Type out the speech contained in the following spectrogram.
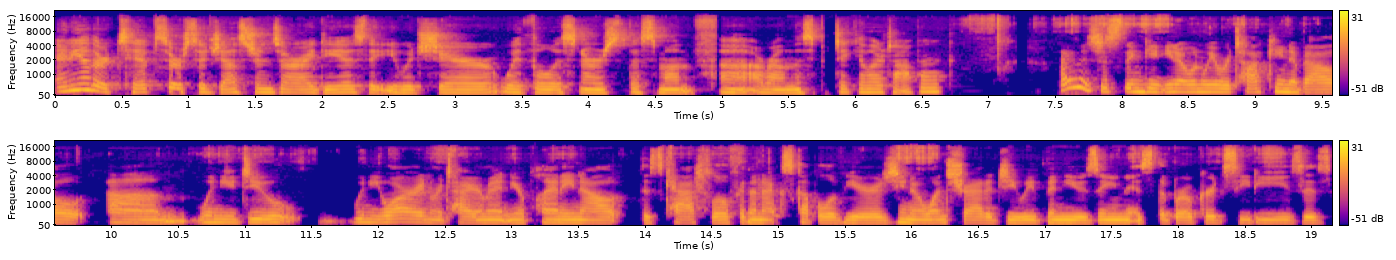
any other tips or suggestions or ideas that you would share with the listeners this month uh, around this particular topic I was just thinking, you know, when we were talking about um, when you do, when you are in retirement and you're planning out this cash flow for the next couple of years, you know, one strategy we've been using is the brokered CDs, is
